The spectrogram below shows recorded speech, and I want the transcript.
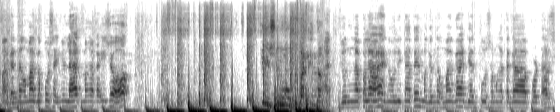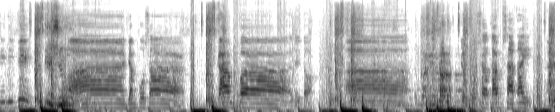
Magandang umaga po sa inyong lahat mga kaisyo. At doon nga pala, ha, inuulit natin, magandang umaga dyan po sa mga taga Port RCDJ. Ah, diyan po sa Camp ah, ano ito? Ah, diyan po sa Camp Sakay. Ah,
